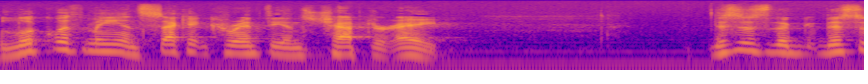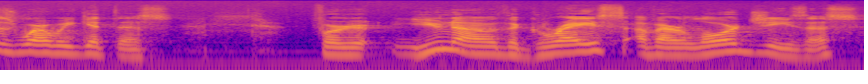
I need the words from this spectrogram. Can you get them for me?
Look with me in 2 Corinthians chapter 8. This is, the, this is where we get this. For you know the grace of our Lord Jesus,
